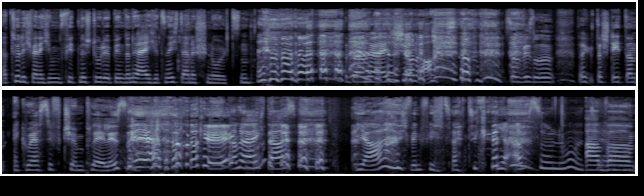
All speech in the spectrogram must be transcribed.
Natürlich, wenn ich im Fitnessstudio bin, dann höre ich jetzt nicht eine Schnulzen. dann höre ich schon auch so ein bisschen, da, da steht dann Aggressive Gym Playlist. Okay. dann höre ich das. Ja, ich bin vielseitig. Ja, absolut. Aber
